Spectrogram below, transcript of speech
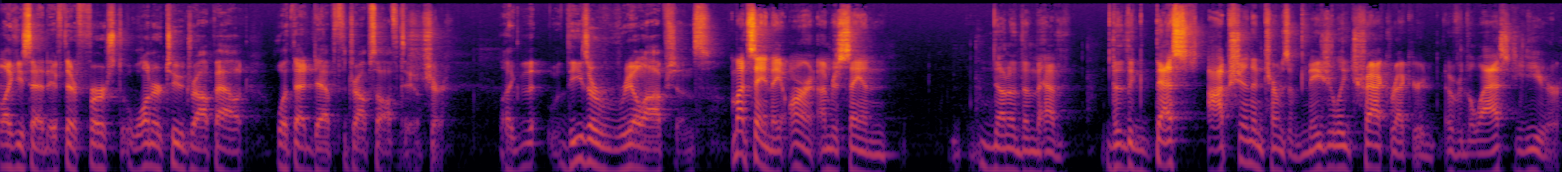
like you said, if their first one or two drop out, what that depth drops off to. Sure. Like th- these are real options. I'm not saying they aren't. I'm just saying none of them have the, the best option in terms of major league track record over the last year.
